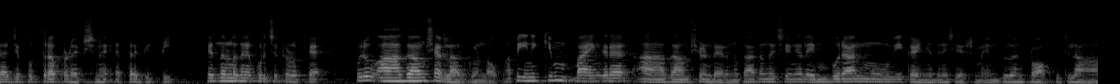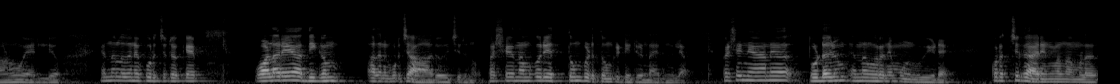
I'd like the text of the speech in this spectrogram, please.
രജപുത്ര പ്രൊഡക്ഷന് എത്ര കിട്ടി? എന്നുള്ളതിനെ കുറിച്ചിട്ടൊക്കെ ഒരു ആകാംക്ഷ എല്ലാവർക്കും ഉണ്ടാവും. അപ്പോൾ എനിക്കും ഭയങ്കര ആകാംക്ഷ ഉണ്ടായിരുന്നു. കാരണം എന്ന് വെച്ച് കഴിഞ്ഞാൽ എമ്പുരാൻ മൂവി കഴിഞ്ഞതിന് ശേഷം എമ്പുരാൻ പ്രോഫിറ്റിലാണോ അല്ലയോ എന്നുള്ളതിനെ കുറിച്ചിട്ടൊക്കെ വളരെയധികം അതിനെക്കുറിച്ച് ആലോചിച്ചിരുന്നു. പക്ഷേ നമുക്കൊരു എത്തും പിടുത്തവും കിട്ടിയിട്ടുണ്ടായിരുന്നില്ല. പക്ഷേ ഞാൻ തുടരും എന്ന് പറഞ്ഞ മൂവിയുടെ കുറച്ച് കാര്യങ്ങൾ നമ്മൾ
